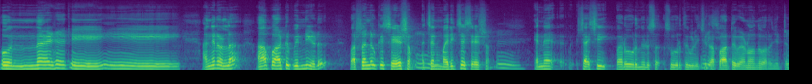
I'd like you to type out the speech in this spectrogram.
പൊന്നഴകേ. അങ്ങനെയുള്ള ആ പാട്ട് പിന്നീട് വർഷങ്ങൾക്ക് ശേഷം അച്ഛൻ മരിച്ച ശേഷം എന്നെ ശശി പറവൂർ എന്നൊരു സുഹൃത്ത് വിളിച്ചിട്ട് ആ പാട്ട് വേണമെന്ന് പറഞ്ഞിട്ട്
